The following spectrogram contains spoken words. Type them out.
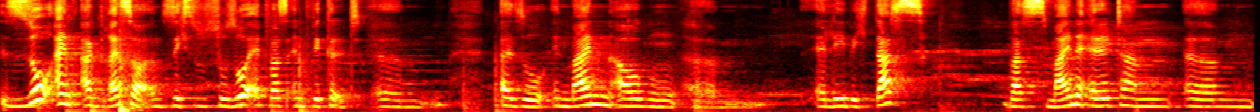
so ein Aggressor und sich zu so, so, etwas entwickelt. Ähm, also in meinen Augen ähm, erlebe ich das was meine Eltern ähm,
